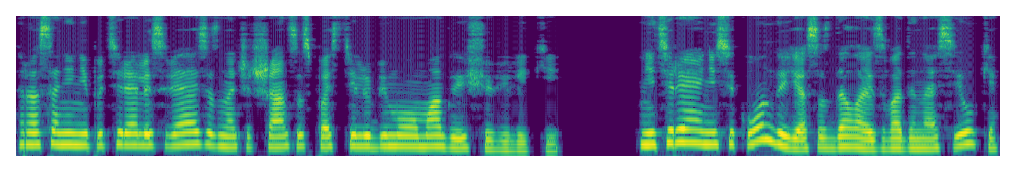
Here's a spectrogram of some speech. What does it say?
Раз они не потеряли связи, значит, шансы спасти любимого мага еще велики. Не теряя ни секунды, я создала из воды носилки,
